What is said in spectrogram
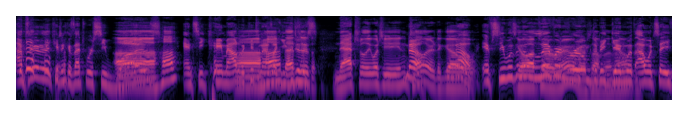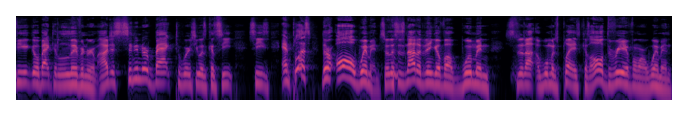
I'm sending her to the kitchen because that's where she was, Uh-huh. and she came out of the kitchen. And I was like, you That's could just just naturally what you didn't no, tell her to go. No, if she was in the out to a living room room, to begin no. with, I would say if you could go back to the living room. I just sending her back to where she was because she she's and plus they're all women, so this is not a thing of a woman, not a woman's place because all three of them are women,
